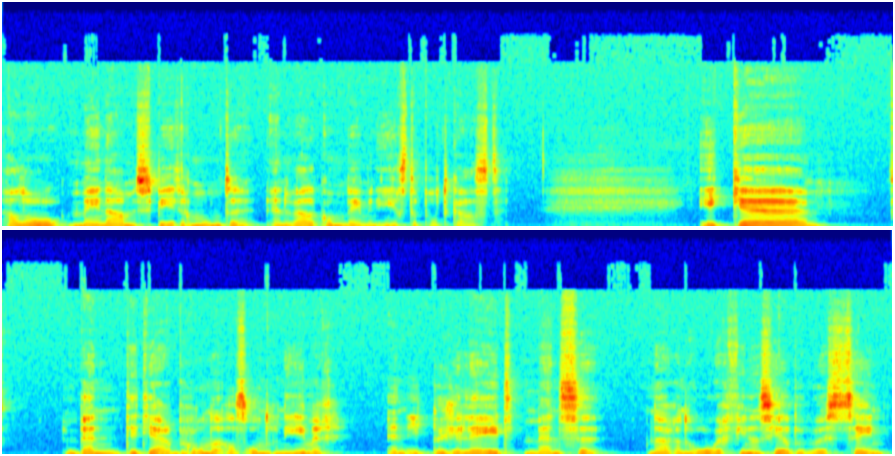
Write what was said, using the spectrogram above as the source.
Hallo, mijn naam is Peter Monte en welkom bij mijn eerste podcast. Ik uh, ben dit jaar begonnen als ondernemer en ik begeleid mensen naar een hoger financieel bewustzijn.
